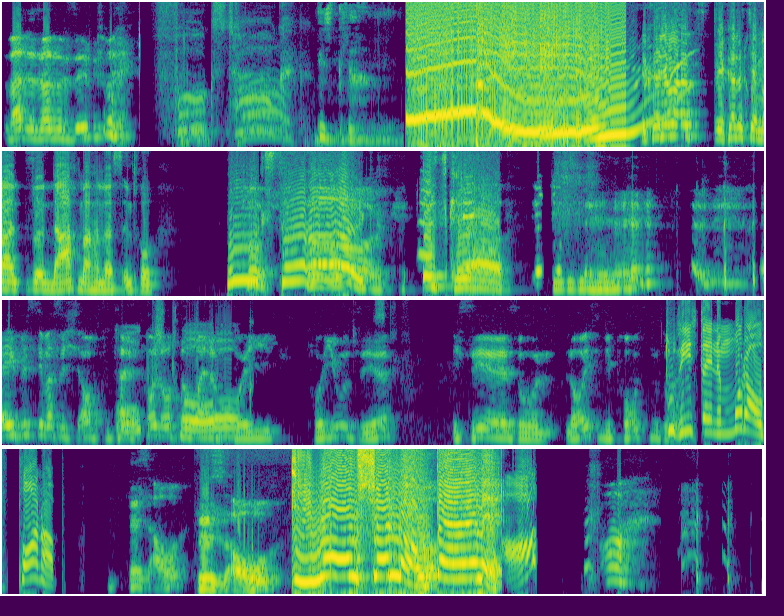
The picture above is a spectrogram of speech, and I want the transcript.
Warte, das war nur das Intro. Wir können, ja mal das, wir können das ja mal so nachmachen, das Intro. Fuchstag! Ist klar. Ey, wisst ihr, was ich auch total voll oft auf meiner For You- For You sehe? Ich sehe so Leute, die posten so Du siehst deine Mutter auf Pornhub. das auch. Emotional, damn it! Oh? Oh,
